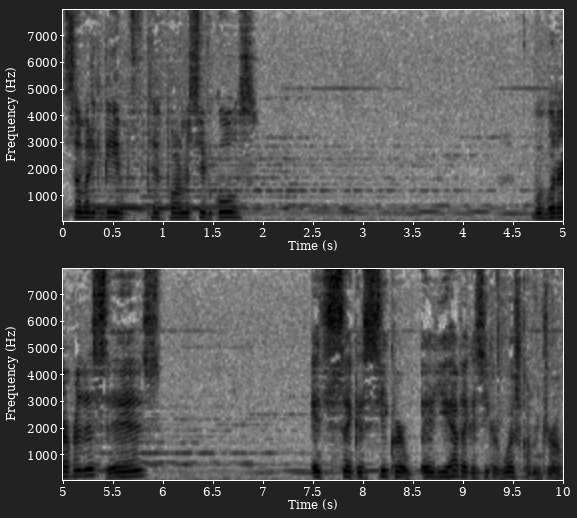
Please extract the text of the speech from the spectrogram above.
Somebody could be into pharmaceuticals. Whatever this is, it's like a secret. Uh, you have like a secret wish coming true.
